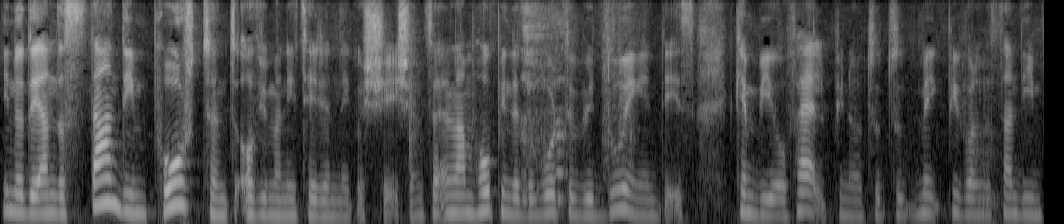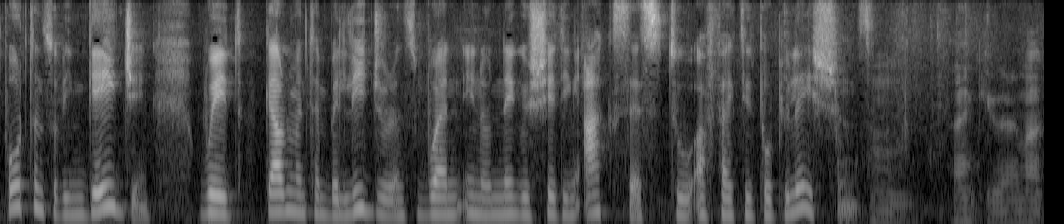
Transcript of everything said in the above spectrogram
you know they understand the importance of humanitarian negotiations. And I'm hoping that the work that we're doing in this can be of help, you know, to, to make people understand the importance of engaging with government and belligerents when you know negotiating access to affected populations. Mm, thank you very much.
